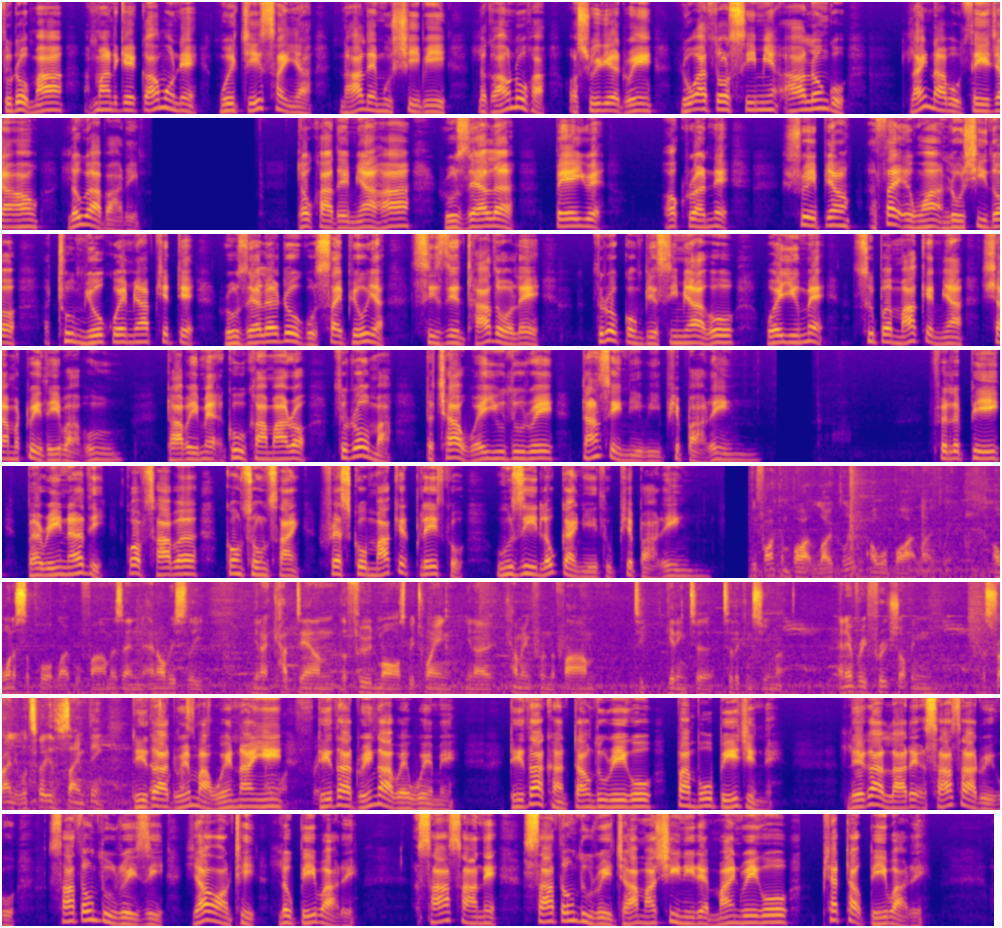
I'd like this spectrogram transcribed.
သူတို့မှာအမှန်တကယ်ကောင်းမွန်တဲ့ငွေကြေးဆိုင်ရာနားလည်မှုရှိပြီး၎င်းတို့ဟာဩစတြေးလျတွင်လိုအပ်သောစီးမြင်အားလုံးကို လိုက်နာဖို့သေချာအောင် လုပ်ရပါတယ်ဒုက္ခသည်များဟာ Rosella ပဲရွက် Okra နဲ့ရွှေပြောင်းအသိုက်အဝန်းအလိုရှိသော အထူးမျိုးကွဲများဖြစ်တဲ့ Rosella တို့ကိုစိုက်ပျိုးရန်စီစဉ်ထားတော်လဲသူတို့ကုန်ပစ္စည်းများကိုဝယ်ယူမဲ့စူပါမားကတ်များရှာမတွေ့သေးပါဘူး။ဒါပေမဲ့အခုအခါမှာတော့သူတို့မှာတခြားဝယ်ယူသူတွေတန်းစီနေပြီဖြစ်ပါတယ်။ Philippi Barina သည် Coffs Harbour ကုံစုံဆိုင် Fresco Marketplace ကိုဦးစီးလောက်ကင်နေသူဖြစ်ပါတယ်။ If I can buy it locally, I will buy it locally. I want to support local farmers and, and obviously, you know, cut down the food miles between, you know, coming from the farm to getting to, to the consumer. And every fruit shop in Australia will tell you the same thing. ဒေသတွင်းမှာဝယ်နိုင်ရင်ဒေသတွင်းကပဲဝယ်မယ်ဒေသခံတောင်သူတွေကိုပံ့ပိုးပေးခြင်းတယ် လေကလာတဲ့အစားအစာတွေကို စားသုံးသူတွေစီရောက်အောင်ထိလုပ်ပေးပါတယ်အစားအစာနဲ့စားသုံးသူတွေကြားမှာရှိနေတဲ့မိုင်းတွေကိုဖြတ်တောက်ပေးပါတယ်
